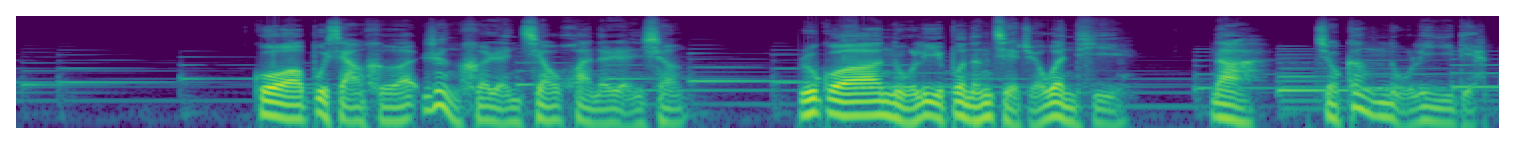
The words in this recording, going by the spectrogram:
过不想和任何人交换的人生。如果努力不能解决问题，那就更努力一点。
